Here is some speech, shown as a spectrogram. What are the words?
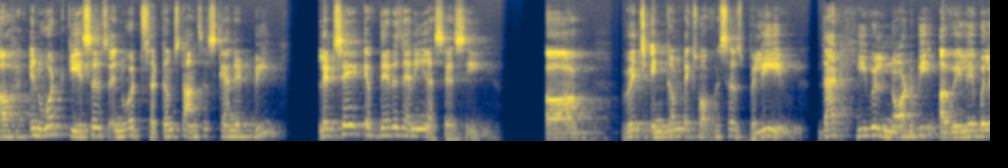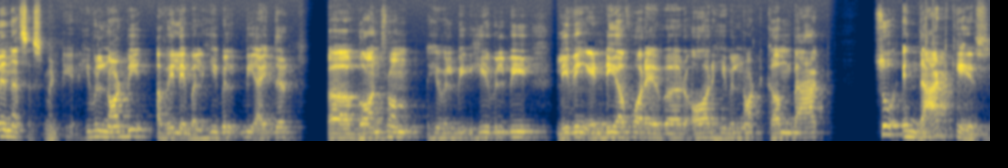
uh, in what cases, in what circumstances can it be? Let's say if there is any assessee, uh, which income tax officers believe that he will not be available in assessment year. He will not be available. He will be either uh, gone from, he will be, he will be leaving India forever or he will not come back. So in that case,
